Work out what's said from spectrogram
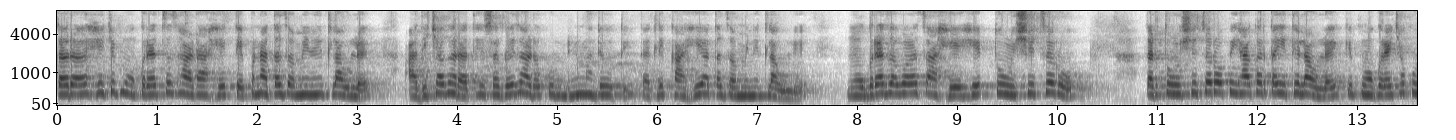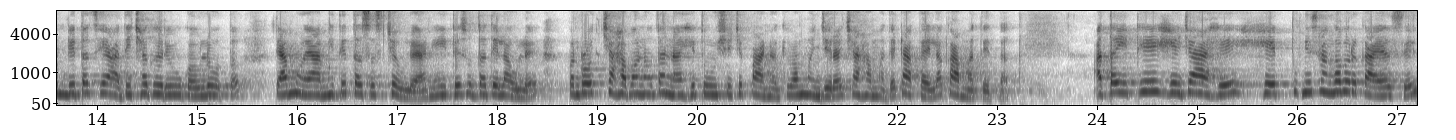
तर हे जे मोगऱ्याचं झाड आहे ते पण आता जमिनीत लावलं आहे आधीच्या घरात हे सगळे झाडं कुंडींमध्ये होती त्यातली काही आता जमिनीत लावली आहे. मोगऱ्याजवळच आहे हे तुळशीचं रोप. तर तुळशीचं रोप ह्याकरता इथे लावलं आहे की मोगऱ्याच्या कुंडीतच हे आधीच्या घरी उगवलं होतं त्यामुळे आम्ही ते तसंच ठेवलं आहे आणि इथे सुद्धा ते लावलं आहे पण रोज चहा बनवताना हे तुळशीची पानं किंवा मंजिरा चहामध्ये टाकायला कामात येतात. आता इथे हे जे आहे हे तुम्ही सांगा बरं काय असेल?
